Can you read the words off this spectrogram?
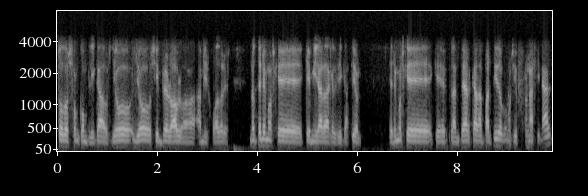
todos son complicados. Yo, yo siempre lo hablo a, mis jugadores. No tenemos que, mirar la clasificación. Tenemos que, plantear cada partido como si fuera una final.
